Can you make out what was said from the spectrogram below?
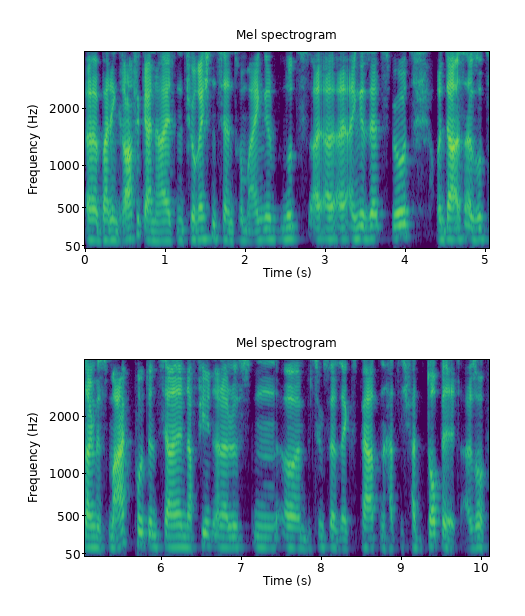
äh, bei den Grafikeinheiten für Rechenzentren eingenutzt, äh, äh, eingesetzt wird. Und da ist also sozusagen das Marktpotenzial nach vielen Analysten äh, bzw. Experten hat sich verdoppelt. Also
